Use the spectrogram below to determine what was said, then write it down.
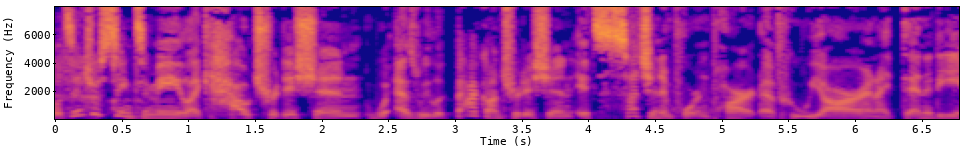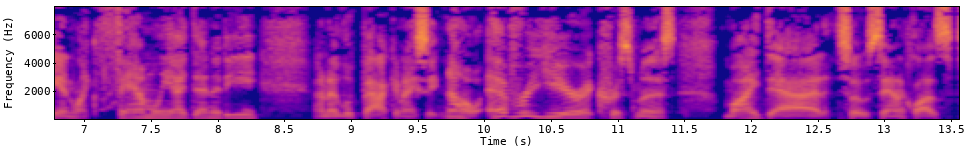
Well, it's interesting to me, like how tradition, as we look back on tradition, it's such an important part of who we are and identity and like family identity. And I look back and I say, no, every year at Christmas, my dad, so Santa Claus,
